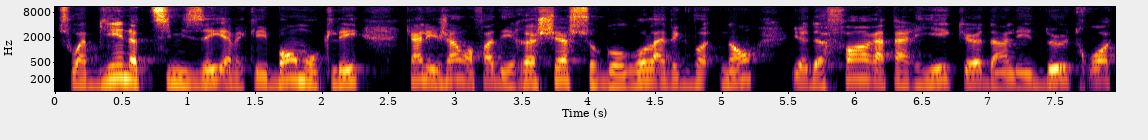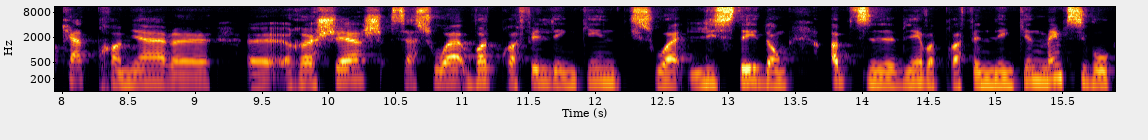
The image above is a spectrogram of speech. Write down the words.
soit bien optimisé avec les bons mots-clés. Quand les gens vont faire des recherches sur Google avec votre nom, il y a de forts à parier que dans les deux, trois, quatre premières euh, recherches, ça soit votre profil LinkedIn qui soit listé. Donc, optimisez bien votre profil LinkedIn, même si vos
